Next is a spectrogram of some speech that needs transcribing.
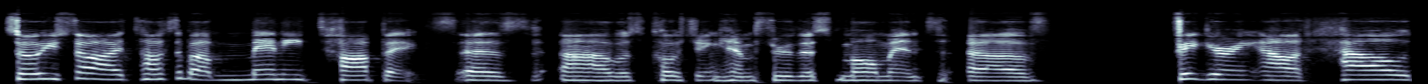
So you saw I talked about many topics as uh, I was coaching him through this moment of figuring out how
